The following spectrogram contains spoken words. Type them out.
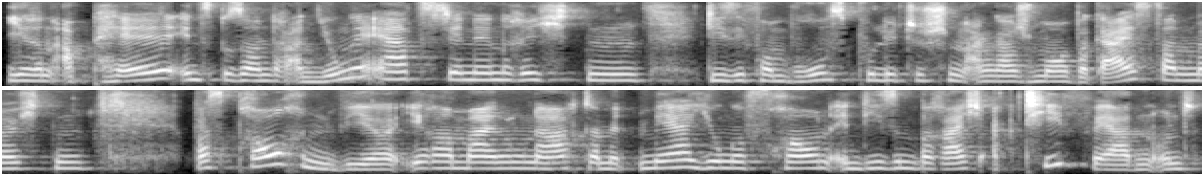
Ihren Appell insbesondere an junge Ärztinnen richten, die Sie vom berufspolitischen Engagement begeistern möchten. Was brauchen wir Ihrer Meinung nach, damit mehr junge Frauen in diesem Bereich aktiv werden? Und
